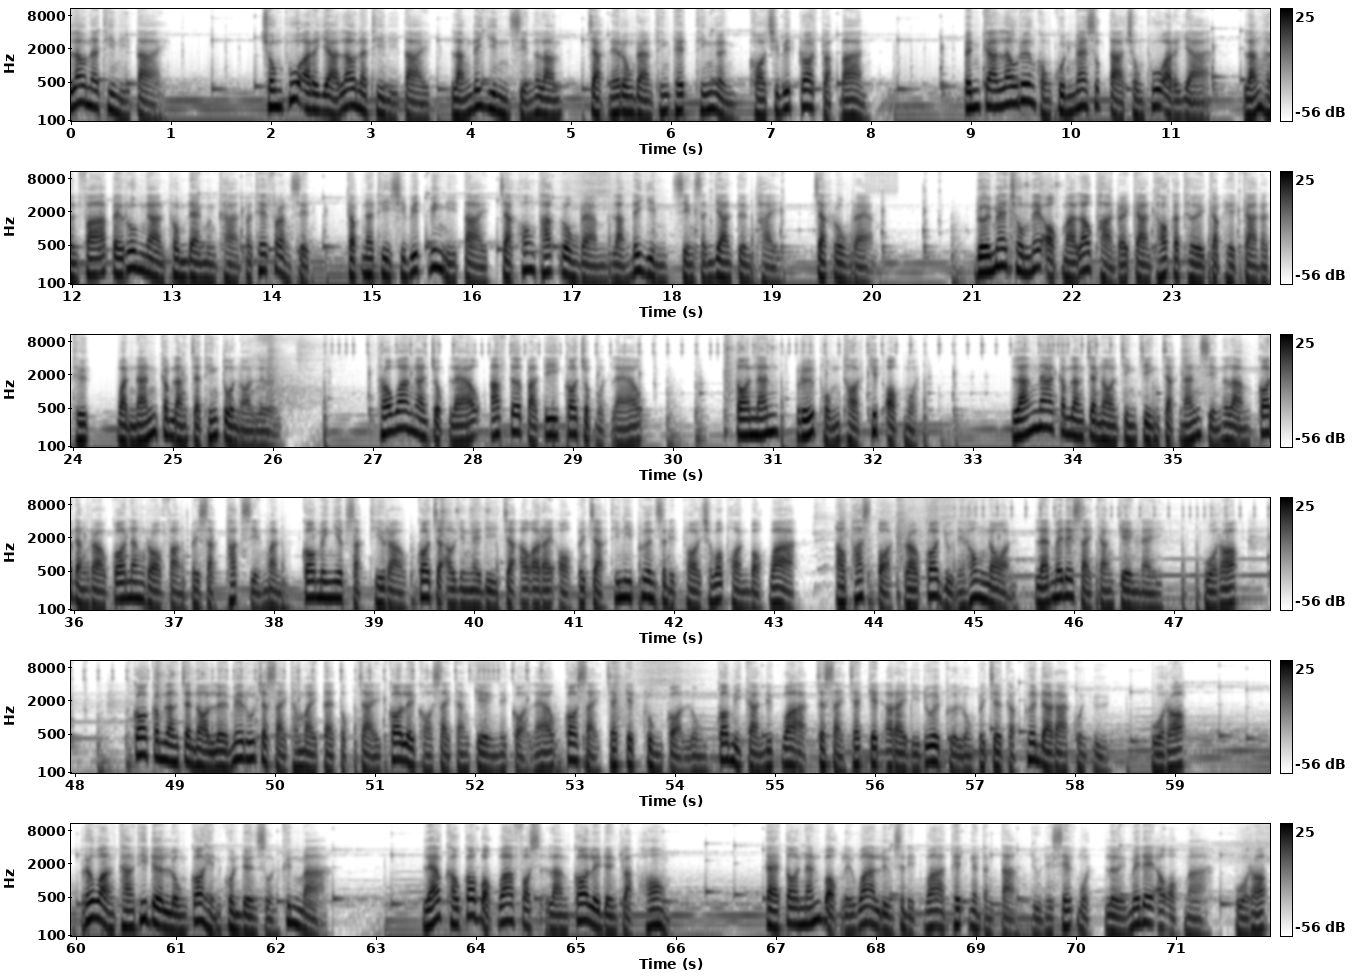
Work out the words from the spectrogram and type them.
เล่านาทีหนีตาย ชมพู่อารยาเล่านาทีหนีตาย หลังได้ยินเสียงอลามจากในโรงแรมทิ้งเพชรทิ้งเงิน ขอชีวิตรอดกลับบ้าน เป็นการเล่าเรื่องของคุณแม่ซุปตาชมพู่อารยา หลังเหินฟ้าไปร่วมงานพรมแดงเมืองคานประเทศฝรั่งเศส กับนาทีชีวิตวิ่งหนีตายจากห้องพักโรงแรมหลังได้ยินเสียงสัญญาณเตือนภัยจากโรงแรม โดยแม่ชมได้ออกมาเล่าผ่านรายการท้อกระเทยกับเหตุการณ์ระทึก วันนั้นกำลังจะทิ้งตัวนอนเลย เพราะว่างานจบแล้ว after party ก็จบหมดแล้ว ตอนนั้นหรือผมถอดคลิปออกหมด ล้างหน้ากำลังจะนอนจริง ๆ จากนั้นเสียงอะลามก็ดังเราก็นั่งรอฟังไปสักพักเสียงมัน ก็ไม่เงียบสักทีเราก็จะเอายังไงดีจะเอาอะไรออกไปจากที่นี่เพื่อนสนิทพลอยชวพรบอกว่า เอาพาสปอร์ตเราก็อยู่ในห้องนอน และไม่ได้ใส่กางเกงใน หัวเราะ ก็กำลังจะนอนเลยไม่รู้จะใส่ทำไมแต่ตกใจ ก็เลยขอใส่กางเกงในก่อนแล้ว ก็ใส่แจ็คเก็ตคลุมก่อนลง ก็มีการนึกว่าจะใส่แจ็คเก็ตอะไรดีด้วยเผื่อลงไปเจอกับเพื่อนดาราคนอื่น หัวเราะ ระหว่างทางที่เดินลงก็เห็นคนเดินสวนขึ้นมา แล้วเขาก็บอกว่าฟอสลังก็เลยเดินกลับห้อง แต่ตอนนั้นบอกเลยว่าลืมสนิทว่าเพชรเงินต่างๆ อยู่ในเซฟหมดเลยไม่ได้เอาออกมา หัวเราะ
